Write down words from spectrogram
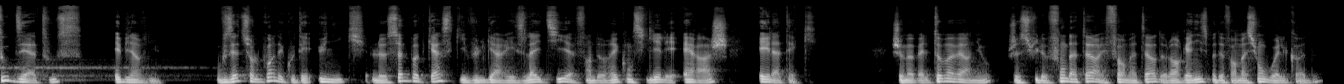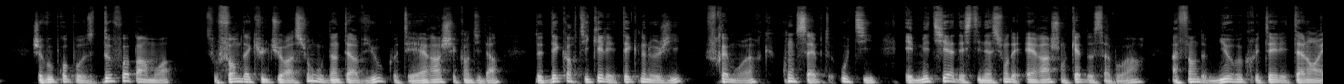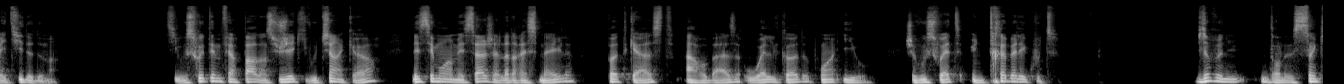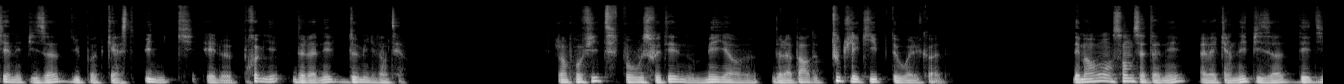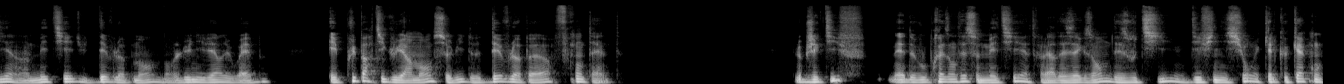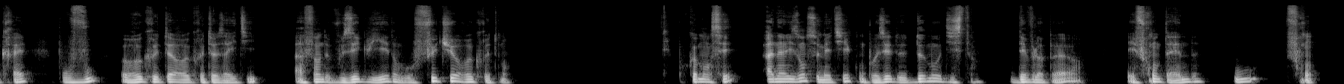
toutes et à tous et bienvenue. Vous êtes sur le point d'écouter Unique, le seul podcast qui vulgarise l'IT afin de réconcilier les RH et la tech. Je m'appelle Thomas Vergniaud, je suis le fondateur et formateur de l'organisme de formation Wellcode. Je vous propose deux fois par mois, sous forme d'acculturation ou d'interview côté RH et candidats, de décortiquer les technologies, frameworks, concepts, outils et métiers à destination des RH en quête de savoir afin de mieux recruter les talents IT de demain. Si vous souhaitez me faire part d'un sujet qui vous tient à cœur, laissez-moi un message à l'adresse mail podcast.wellcode.io. Je vous souhaite une très belle écoute. Bienvenue dans le cinquième épisode du podcast unique et le premier de l'année 2021. J'en profite pour vous souhaiter nos meilleurs vœux de la part de toute l'équipe de Wellcode. Démarrons ensemble cette année avec un épisode dédié à un métier du développement dans l'univers du web et plus particulièrement celui de développeur front-end. L'objectif est de vous présenter ce métier à travers des exemples, des outils, une définition et quelques cas concrets pour vous, recruteurs, recruteuses IT, afin de vous aiguiller dans vos futurs recrutements. Pour commencer, analysons ce métier composé de deux mots distincts, développeur et front-end ou front.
